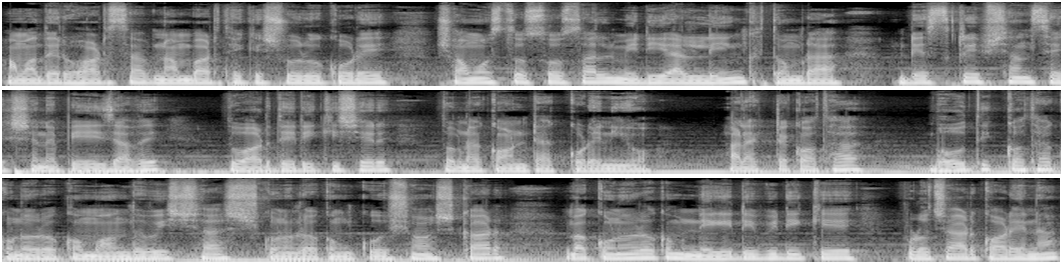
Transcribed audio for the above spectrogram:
আমাদের হোয়াটসঅ্যাপ নাম্বার থেকে শুরু করে সমস্ত সোশ্যাল মিডিয়ার লিংক তোমরা ডেসক্রিপশান সেকশনে পেয়ে যাবে। তো আর দেরি কিসের? তোমরা কন্ট্যাক্ট করে নিও। আর একটা কথা, ভৌতিক কথা কোনো রকম অন্ধবিশ্বাস কোনো রকম কুসংস্কার বা কোনো রকম নেগেটিভিটিকে প্রচার করে না।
